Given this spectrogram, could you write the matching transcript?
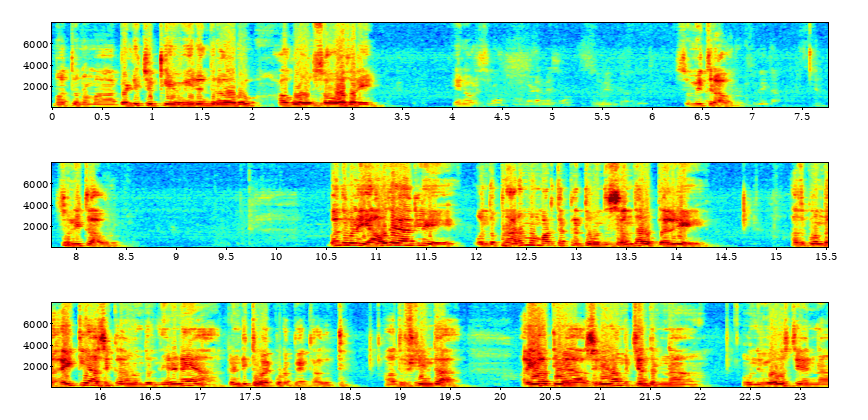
ಮತ್ತು ನಮ್ಮ ಬೆಳ್ಳಿಚುಕ್ಕಿ ವೀರೇಂದ್ರ ಅವರು ಹಾಗೂ ಸಹೋದರಿ, ಏನು ಹೆಸರು? ಸುಮಿತ್ರಾ ಅವರು. ಸುನೀತಾ ಅವರು. ಬಂಧುಗಳು, ಯಾವುದೇ ಆಗಲಿ ಒಂದು ಪ್ರಾರಂಭ ಮಾಡ್ತಕ್ಕಂಥ ಒಂದು ಸಂದರ್ಭದಲ್ಲಿ ಅದಕ್ಕೊಂದು ಐತಿಹಾಸಿಕ ಒಂದು ನಿರ್ಣಯ ಖಂಡಿತವಾಗಿ ಕೂಡ ಬೇಕಾಗುತ್ತೆ. ಆ ದೃಷ್ಟಿಯಿಂದ ಅಯೋಧ್ಯೆಯ ಶ್ರೀರಾಮಚಂದ್ರನ ಒಂದು ವ್ಯವಸ್ಥೆಯನ್ನು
